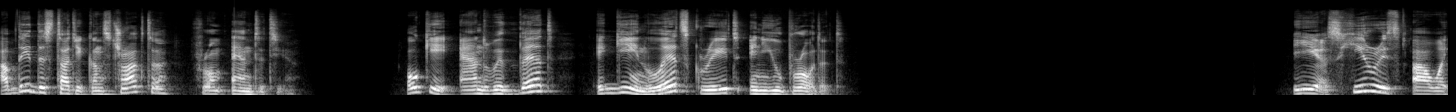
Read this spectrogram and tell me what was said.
Update the static constructor from entity. Okay, and with that, again, let's create a new product. Yes, here is our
